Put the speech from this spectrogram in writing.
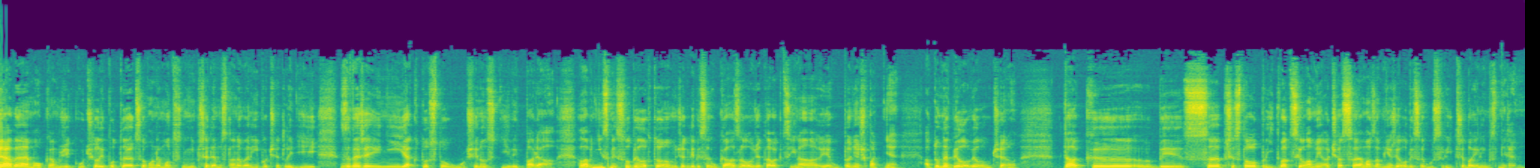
pravém okamžiku, čili poté, co onemocní předem stanovený počet lidí, zveřejní, jak to s tou účinností vypadá. Hlavní smysl byl v tom, že kdyby se ukázalo, že ta vakcína je úplně špatně, a to nebylo vyloučeno, tak eh, by se přestalo plítvat silami a časem a zaměřilo by se úsilí třeba jiným směrem.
